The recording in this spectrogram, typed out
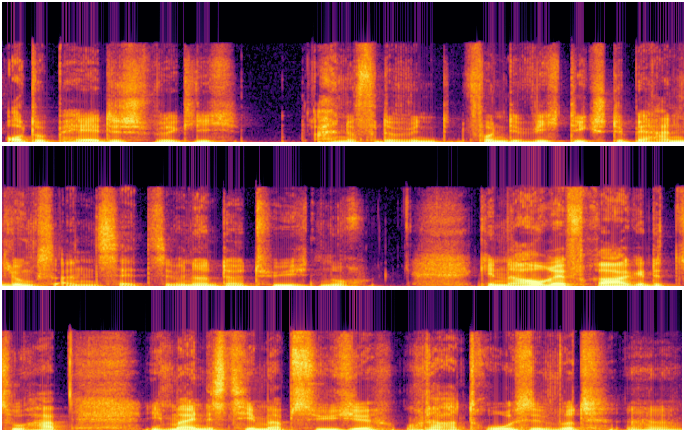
orthopädisch wirklich einer von der, von der wichtigsten Behandlungsansätze. Wenn ihr natürlich noch genauere Frage dazu habt, ich meine, das Thema Psyche oder Arthrose wird äh,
